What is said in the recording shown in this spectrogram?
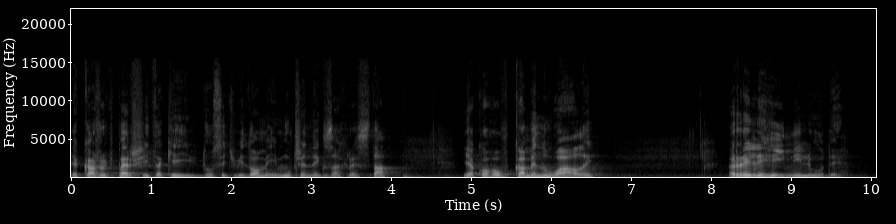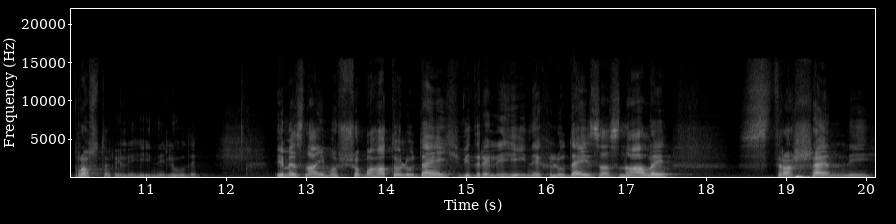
Як кажуть, перший такий досить відомий мученик за Христа, якого вкаменували релігійні люди, просто релігійні люди. І ми знаємо, що багато людей від релігійних людей зазнали страшенні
